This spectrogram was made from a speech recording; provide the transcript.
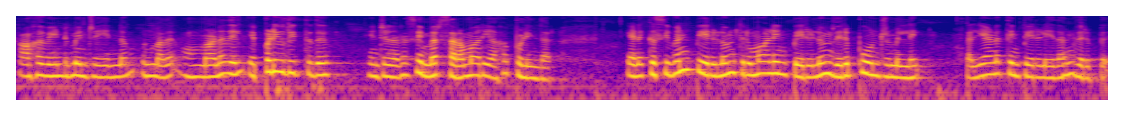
ஆக வேண்டும் என்ற எண்ணம் உன் மத மனதில் எப்படி உதித்தது? என்று நரசிம்மர் சரமாரியாக பொழிந்தார். எனக்கு சிவன் பேரிலும் திருமாலின் பேரிலும் வெறுப்பு ஒன்றுமில்லை. கல்யாணத்தின் பேரிலே தான் வெறுப்பு.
